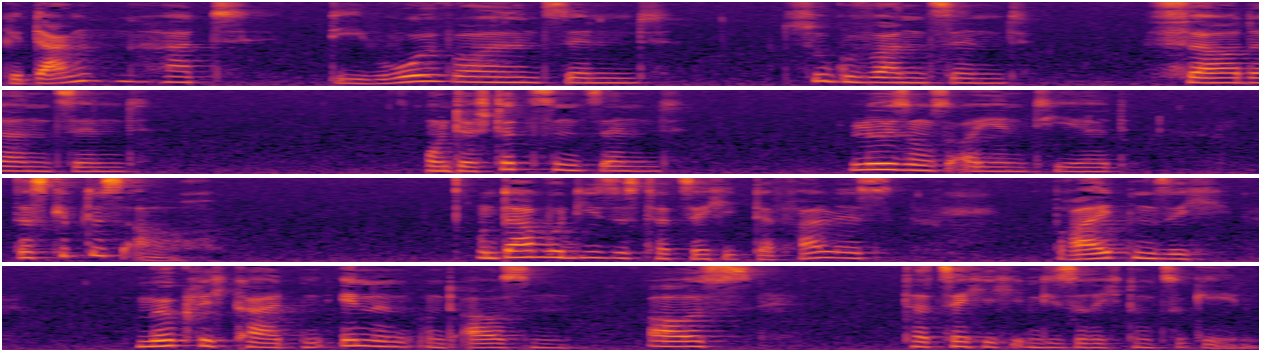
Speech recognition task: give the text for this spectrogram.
Gedanken hat, die wohlwollend sind, zugewandt sind, fördernd sind, unterstützend sind, lösungsorientiert. Das gibt es auch. Und da, wo dieses tatsächlich der Fall ist, breiten sich Möglichkeiten innen und außen aus, tatsächlich in diese Richtung zu gehen.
